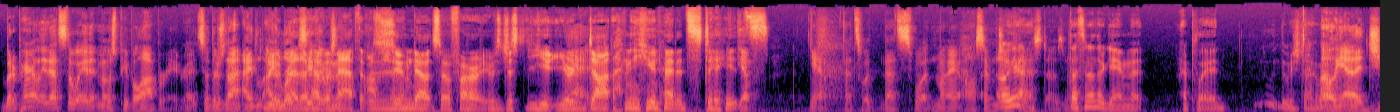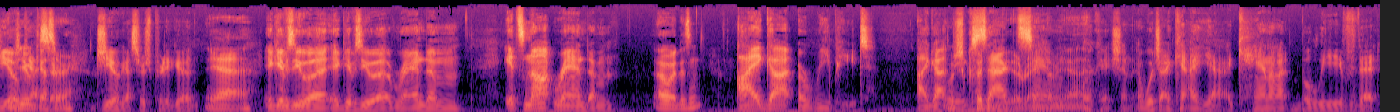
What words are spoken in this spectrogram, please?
But apparently that's the way that most people operate, right? So there's not I, would rather have a map that was option. zoomed out so far. It was just you, your Yeah. dot on the United States. Yep. Yeah, that's what that's what my awesome GPS Oh yeah, does. that's another game that I played that we should talk about. Oh yeah, the GeoGuessr. GeoGuessr. GeoGuessr's pretty good. yeah. It gives you a it gives you a random. It's not random. Oh, it isn't. I got a repeat. I got Which the exact same random, yeah. location, which I can I, yeah I cannot believe that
